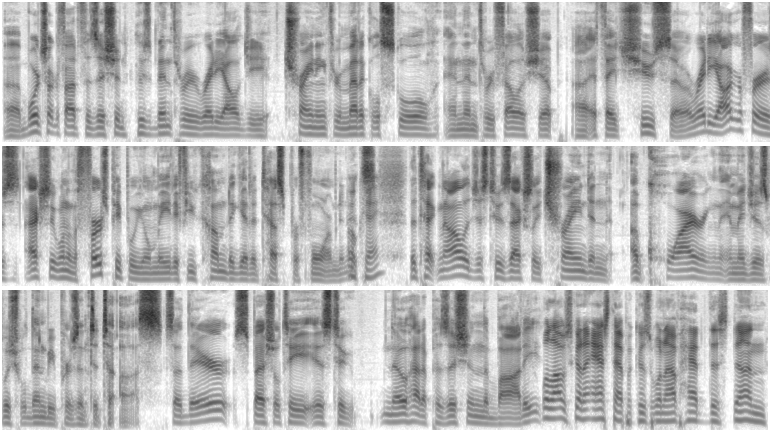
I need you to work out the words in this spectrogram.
a board certified physician who's been through radiology training through medical school and then through fellowship uh, if they choose so. A radiographer is actually one of the first people you'll meet if you come to get a test performed. And Okay. it's the technologist who's actually trained in acquiring the images, which will then be presented to us. So, their specialty is to know how to position the body Well, I was going to ask that because when I've had this done,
